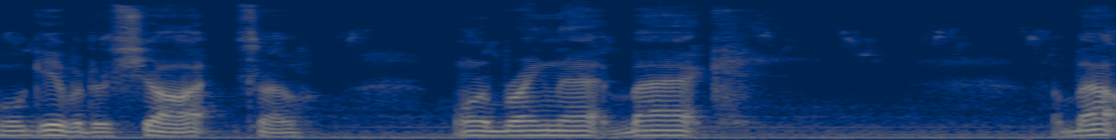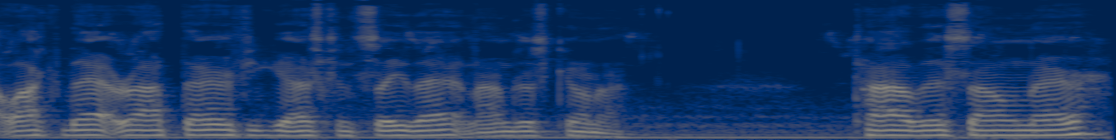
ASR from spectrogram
we'll give it a shot. So I want to bring that back about like that right there, if you guys can see that. And I'm just gonna tie this on there.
